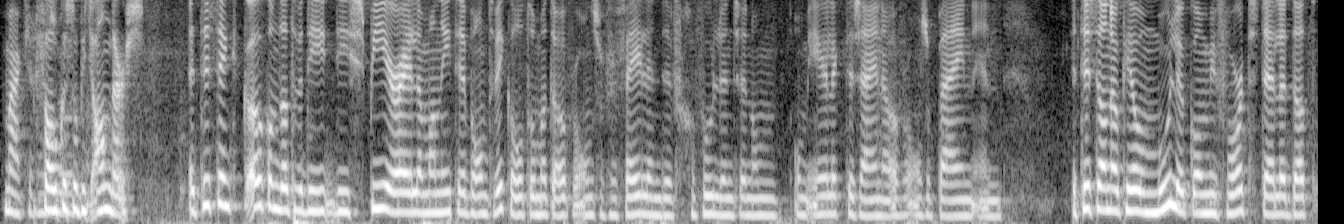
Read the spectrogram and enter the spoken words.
Maak je focus zorgen. op iets anders. Het is denk ik ook omdat we die, die spier helemaal niet hebben ontwikkeld om het over onze vervelende gevoelens en om, om eerlijk te zijn over onze pijn. En het is dan ook heel moeilijk om je voor te stellen dat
